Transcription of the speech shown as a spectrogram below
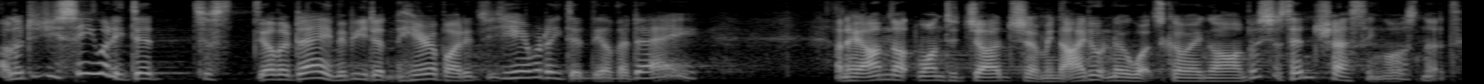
Although, did you see what he did just the other day? Maybe you didn't hear about it. Did you hear what he did the other day? And hey, I'm not one to judge. I mean, I don't know what's going on, but it's just interesting, wasn't it?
